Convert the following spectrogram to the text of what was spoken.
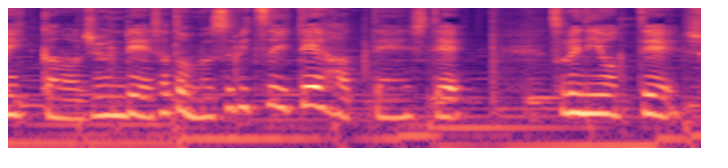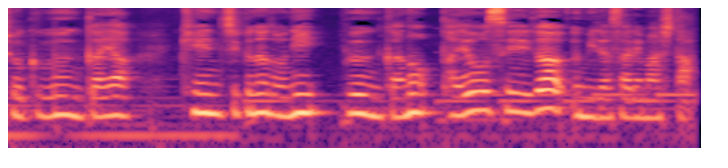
メッカの巡礼者と結びついて発展してそれによって食文化や建築などに文化の多様性が生み出されました。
